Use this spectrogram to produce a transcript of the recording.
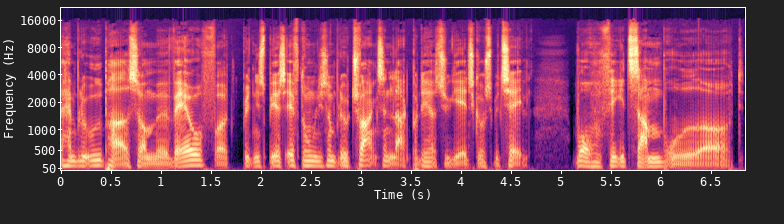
han blev udpeget som øh, værge for Britney Spears, efter hun ligesom blev tvangsindlagt på det her psykiatriske hospital, hvor hun fik et sammenbrud, og det,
